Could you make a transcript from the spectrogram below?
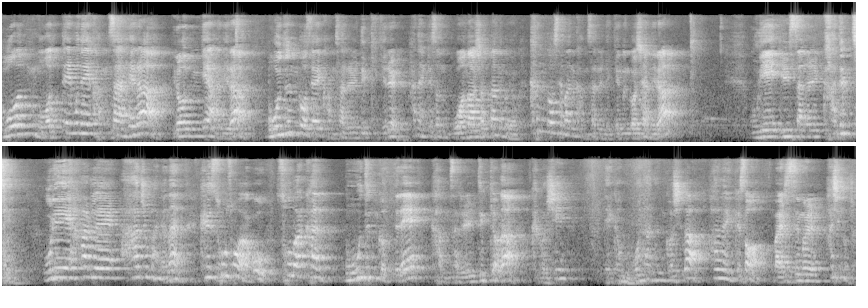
무엇 무엇 때문에 감사해라 이런 게 아니라 모든 것에 감사를 느끼기를 하나님께서는 원하셨다는 거예요. 큰 것에만 감사를 느끼는 것이 아니라 우리의 일상을 가득 채운 우리의 하루에 아주 만연한 그 소소하고 소박한 모든 것들에 감사를 느껴라. 그것이 내가 원하는 것이다. 하나님께서 말씀을 하신 거죠.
